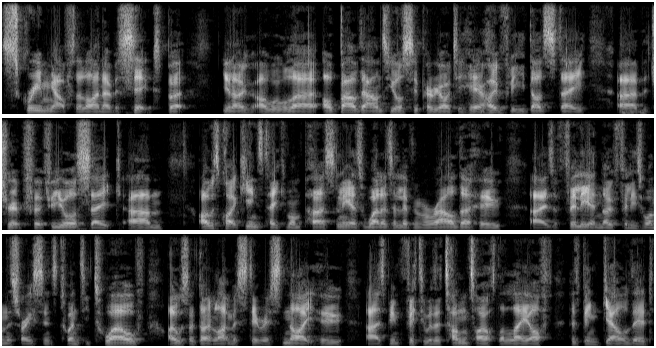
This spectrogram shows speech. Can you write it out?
screaming out for the line over six. But you know, I will. Uh, I'll bow down to your superiority here. Hopefully, he does stay uh, the trip for for your sake. Um, I was quite keen to take him on personally, as well as Olivia Maralda, who uh, is a filly, and no fillies won this race since 2012. I also don't like Mysterious Night, who uh, has been fitted with a tongue tie off the layoff, has been gelded.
